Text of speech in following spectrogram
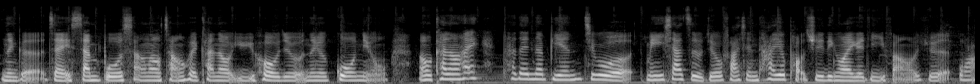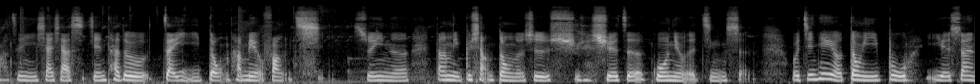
那个在山坡上，然后常常会看到雨后就有那个蜗牛，然后看到哎，它在那边，结果没一下子我就发现它又跑去另外一个地方。我觉得哇，这一下下时间它都在移动，它没有放弃。所以呢，当你不想动的是学学着蜗牛的精神。我今天有动一步也算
